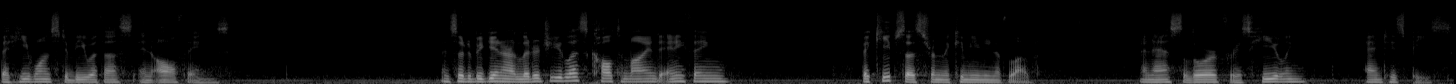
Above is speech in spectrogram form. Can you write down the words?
that he wants to be with us in all things. And so, to begin our liturgy, let's call to mind anything that keeps us from the communion of love and ask the Lord for his healing and his peace.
